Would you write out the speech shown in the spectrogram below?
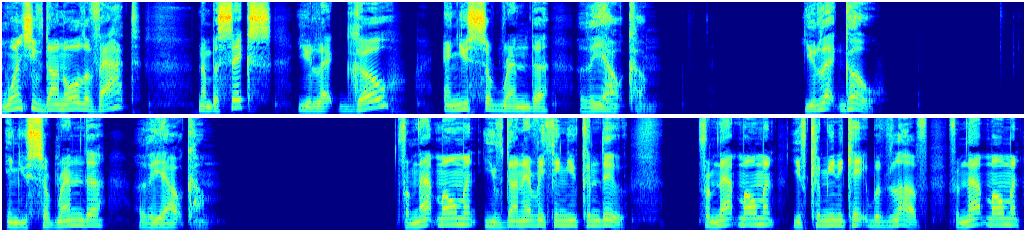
Once you've done all of that, number six, you let go and you surrender the outcome. You let go and you surrender the outcome. From that moment, you've done everything you can do. From that moment, you've communicated with love. From that moment,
